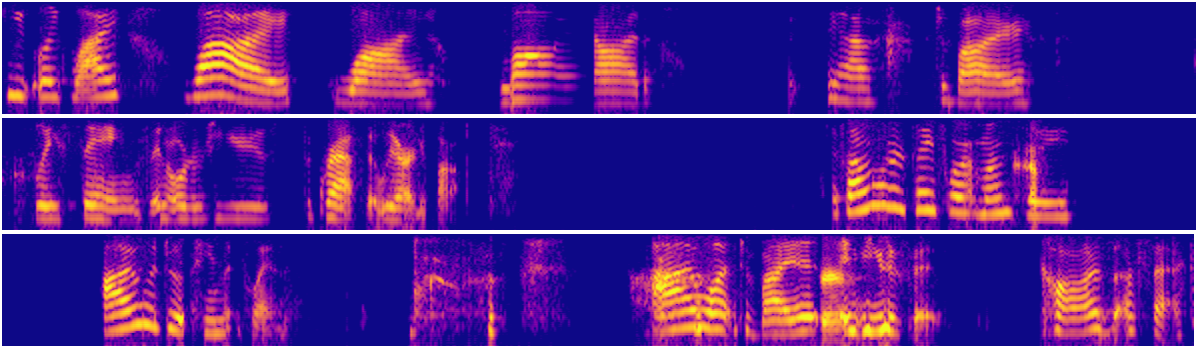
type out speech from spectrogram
keep like why, why, why, why, God, we have to buy these things in order to use the crap that we already bought. If I wanted to pay for it monthly, I would do a payment plan. I want to buy it and use it. Cause effect.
